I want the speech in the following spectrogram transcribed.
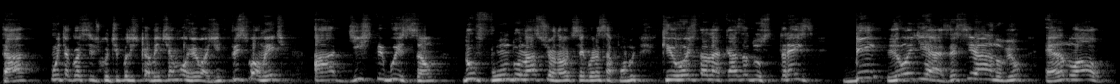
tá? Muita coisa que se discutir politicamente já morreu. A gente, principalmente, a distribuição do Fundo Nacional de Segurança Pública, que hoje está na casa dos 3 bilhões de reais. Esse ano, viu? É anual.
